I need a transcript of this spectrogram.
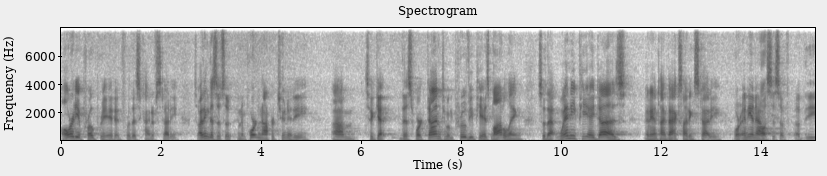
already appropriated for this kind of study. So I think this is a, an important opportunity um, to get this work done, to improve EPA's modeling, so that when EPA does an anti-backsliding study or any analysis of, of the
